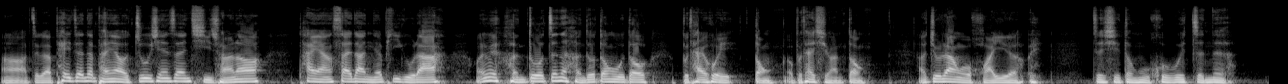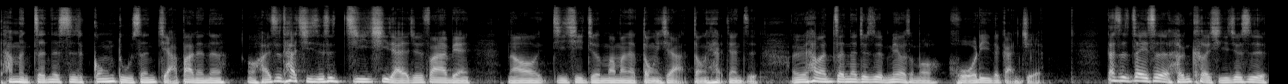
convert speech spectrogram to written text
啊，这个佩珍的朋友朱先生起床喽，太阳晒到你的屁股啦。因为很多真的很多动物都不太会动，我不太喜欢动，啊，就让我怀疑了，哎，这些动物会不会真的？他们真的是工读生假扮的呢？还是它其实是机器来的，就是放那边，然后机器就慢慢的动一下，动一下这样子。因为他们真的就是没有什么活力的感觉。但是这一次很可惜，就是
